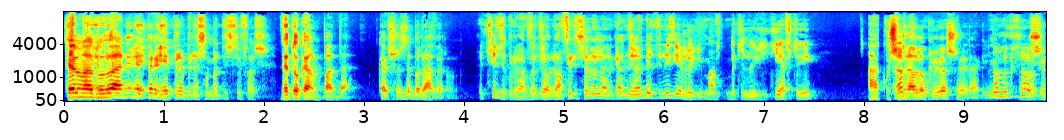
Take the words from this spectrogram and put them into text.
Θέλω να το δω έπρεπε- αν είναι ε, πριν. Έπρεπε να σταματήσει τη φάση. Δεν το κάνουν πάντα. Κάποιε φορέ δεν προλαβαίνουν. Έτσι δεν προλαβαίνω. Να αφήνεις τον άλλο να κάνει. Δηλαδή με την ίδια λογική, με τη λογική αυτή. Άκουσα Άκου. να ολοκληρώσω, Ηρακλή. Να ολοκληρώσω.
